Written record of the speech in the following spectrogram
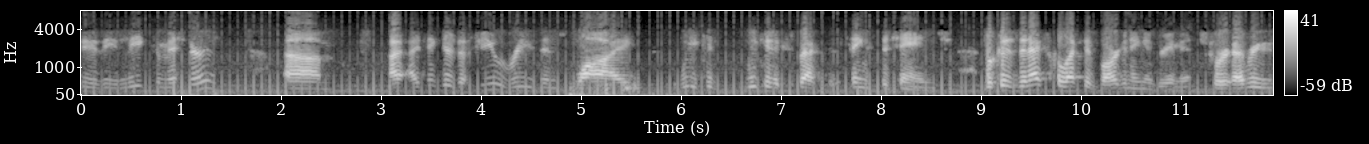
to the league commissioners, um, I, I think there's a few reasons why we could we could expect things to change. Because the next collective bargaining agreement for every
